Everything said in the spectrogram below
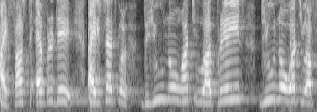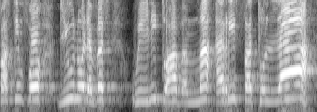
I fast every day. I recite Quran. Do you know what you are praying? Do you know what you are fasting for? Do you know the verse? We need to have a ma'rifatullah.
